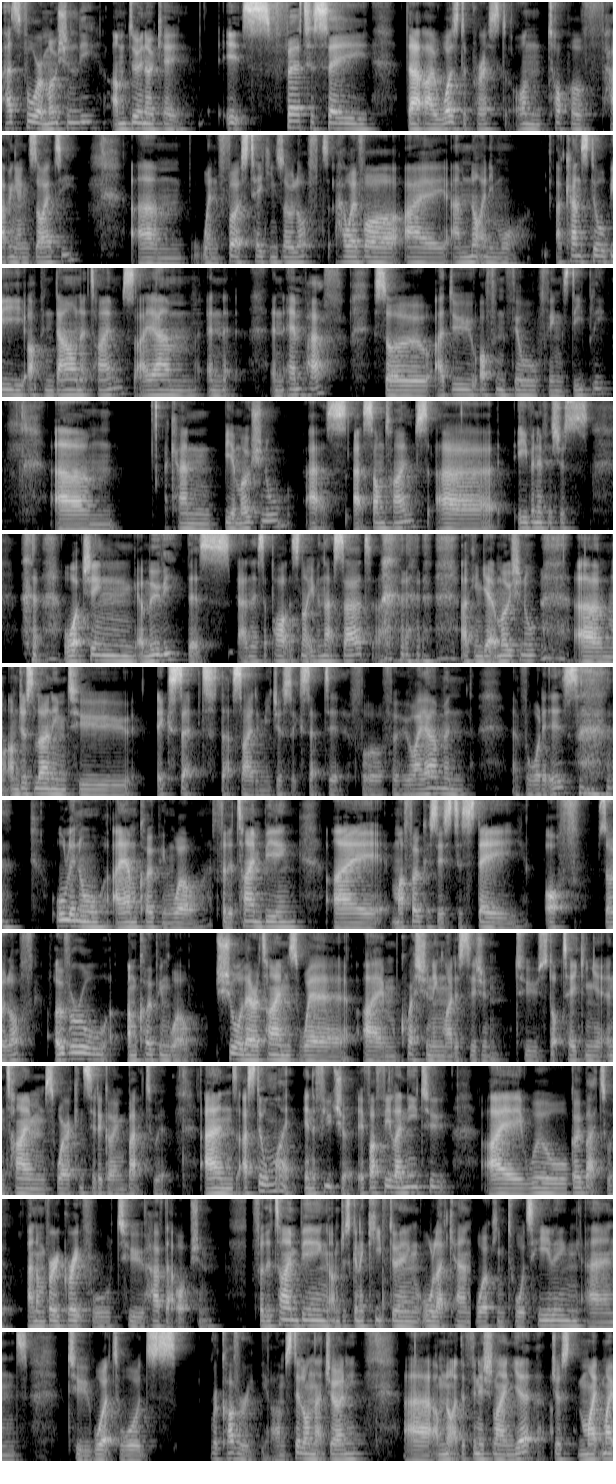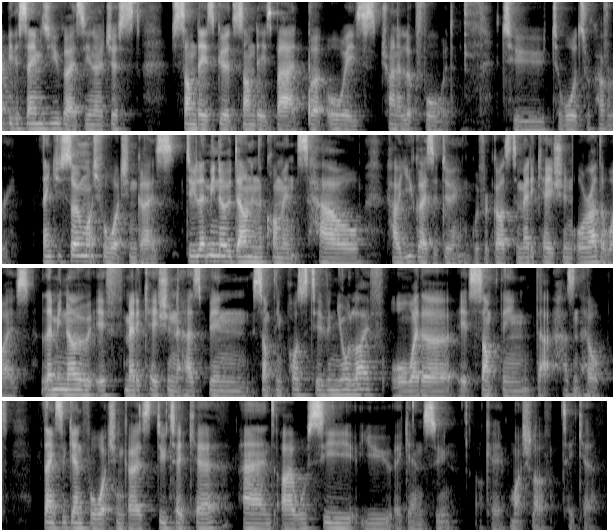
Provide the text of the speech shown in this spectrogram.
As for emotionally, I'm doing okay. It's fair to say that I was depressed on top of having anxiety um, when first taking Zoloft. However, I am not anymore. I can still be up and down at times. I am an an empath, so I do often feel things deeply. Um, I can be emotional at at sometimes, uh, even if it's just watching a movie that's and there's a part that's not even that sad. I can get emotional. Um, I'm just learning to accept that side of me, just accept it for for who I am and and for what it is. all in all, I am coping well. For the time being, I my focus is to stay off Zoloft. Overall, I'm coping well. Sure, there are times where I'm questioning my decision to stop taking it, and times where I consider going back to it. And I still might in the future. If I feel I need to, I will go back to it. And I'm very grateful to have that option. For the time being, I'm just going to keep doing all I can, working towards healing and to work towards recovery. I'm still on that journey. Uh, I'm not at the finish line yet. Just might might be the same as you guys. You know, just some days good, some days bad, but always trying to look forward to towards recovery. Thank you so much for watching, guys. Do let me know down in the comments how how you guys are doing with regards to medication or otherwise. Let me know if medication has been something positive in your life or whether it's something that hasn't helped. Thanks again for watching, guys. Do take care and I will see you again soon. Okay, much love. Take care.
